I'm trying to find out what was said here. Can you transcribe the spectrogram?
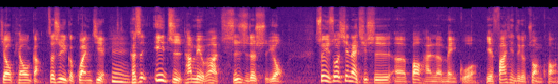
胶漂港，这是一个关键。嗯，可是一直他没有办法实质的使用，所以说现在其实呃包含了美国也发现这个状况，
